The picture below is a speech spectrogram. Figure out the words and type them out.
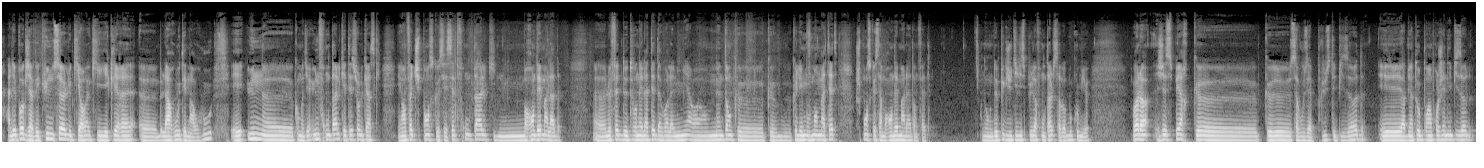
À l'époque, j'avais qu'une seule qui, qui éclairait la route et ma roue, et une, comment dire, une frontale qui était sur le casque. Et en fait, je pense que c'est cette frontale qui me rendait malade. Euh, le fait de tourner la tête, d'avoir la lumière en même temps que, les mouvements de ma tête, je pense que ça me rendait malade en fait. Donc depuis que j'utilise plus la frontale, ça va beaucoup mieux. Voilà, j'espère que, que ça vous a plu cet épisode et à bientôt pour un prochain épisode.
